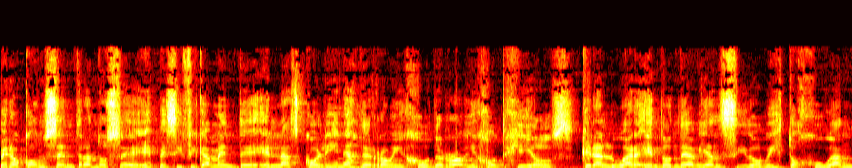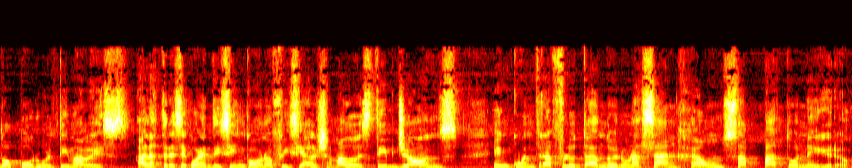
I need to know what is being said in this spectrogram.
pero concentrándose específicamente en las colinas de Robin Hood, de Robin Hood Hills, que era el lugar en donde habían sido vistos jugando por última vez. A las 13:45 un oficial llamado Steve Jones encuentra flotando en una zanja un zapato negro.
